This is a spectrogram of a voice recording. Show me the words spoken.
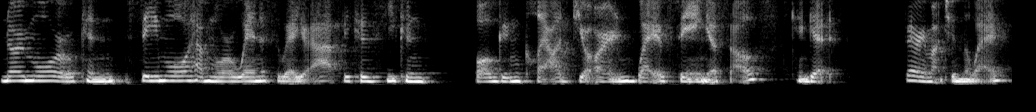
know more or can see more, have more awareness of where you're at because you can fog and cloud your own way of seeing yourself, can get very much in the way.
